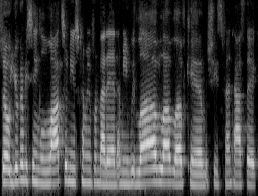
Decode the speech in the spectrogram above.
so you're going to be seeing lots of news coming from that end. I mean, we love, love, love Kim. She's fantastic.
